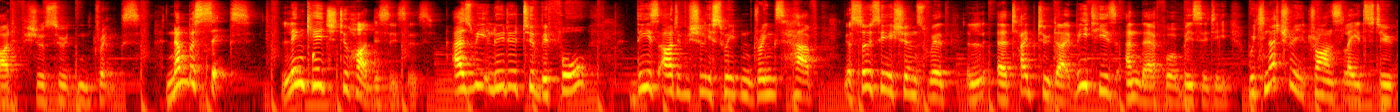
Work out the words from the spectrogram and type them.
artificial sweetened drinks. Number 6. Linkage to heart diseases. As we alluded to before, these artificially sweetened drinks have associations with uh, type 2 diabetes and therefore obesity, which naturally translates to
